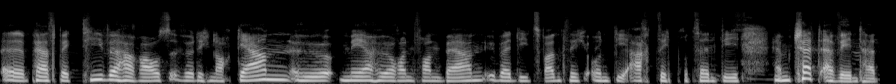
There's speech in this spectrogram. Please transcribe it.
äh, Perspektive heraus würde ich noch gern mehr hören von Bern über die 20 und die 80 Prozent, die im Chat erwähnt hat.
